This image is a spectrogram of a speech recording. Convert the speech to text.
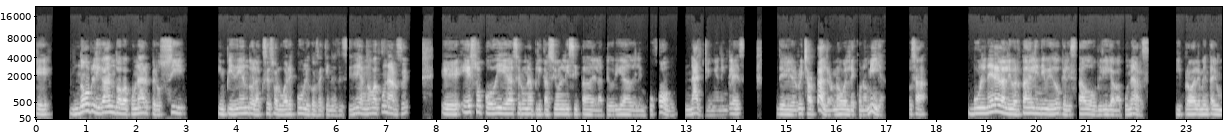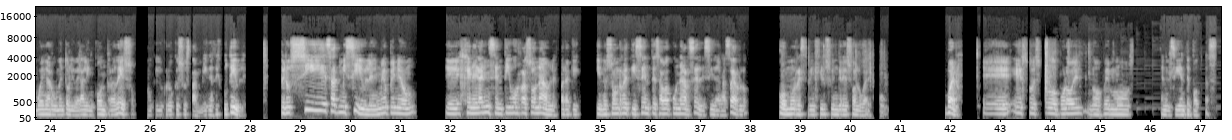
que no obligando a vacunar, pero sí impidiendo el acceso a lugares públicos a quienes decidían no vacunarse, eh, eso podía ser una aplicación lícita de la teoría del empujón, nudging en inglés, de Richard Thaler, Nobel de Economía. O sea, vulnera la libertad del individuo que el Estado obliga a vacunarse. Y probablemente hay un buen argumento liberal en contra de eso aunque yo creo que eso también es discutible. Pero sí es admisible, en mi opinión, eh, generar incentivos razonables para que quienes son reticentes a vacunarse decidan hacerlo, como restringir su ingreso a lugares públicos. Bueno, eh, eso es todo por hoy. Nos vemos en el siguiente podcast.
